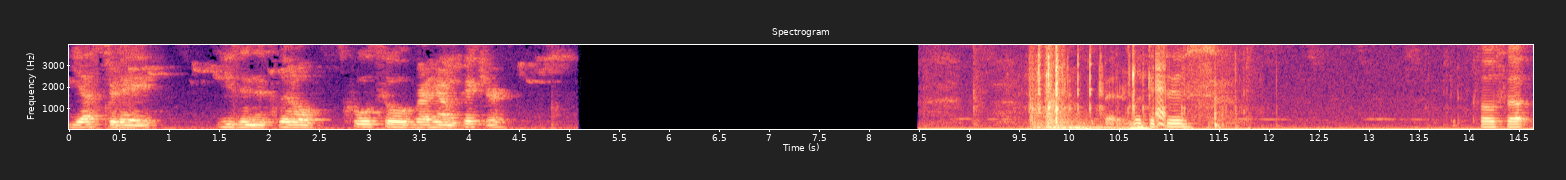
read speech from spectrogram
yesterday using this little cool tool right here on the picture. Better look at this. Close up.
